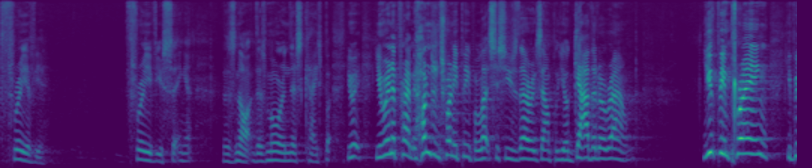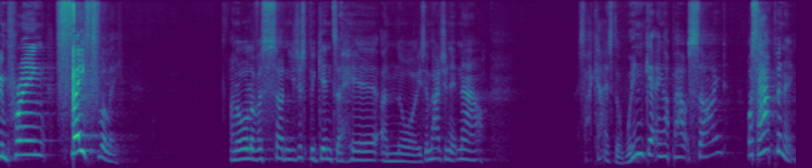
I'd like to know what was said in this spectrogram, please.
three of you. Three of you sitting at, there's not, there's more in this case, but you're, you're in a prayer meeting, 120 people, let's just use their example. You're gathered around. You've been praying, you've been praying faithfully. And all of a sudden, you just begin to hear a noise. Imagine it now. It's like, is the wind getting up outside? What's happening?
